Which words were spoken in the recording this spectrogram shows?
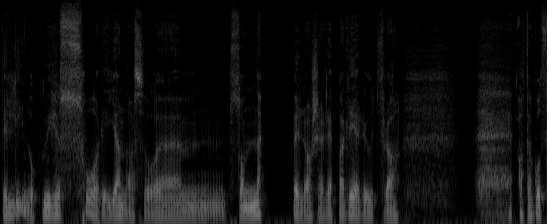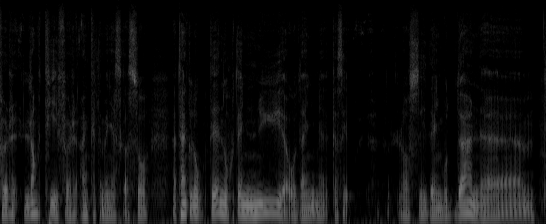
Det ligger nok mye sår igjen altså, som neppe lar seg reparere ut fra at det har gått for lang tid for enkelte mennesker. Så jeg tenker nok det er nok den nye og den hva si, la oss si, den moderne eh,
